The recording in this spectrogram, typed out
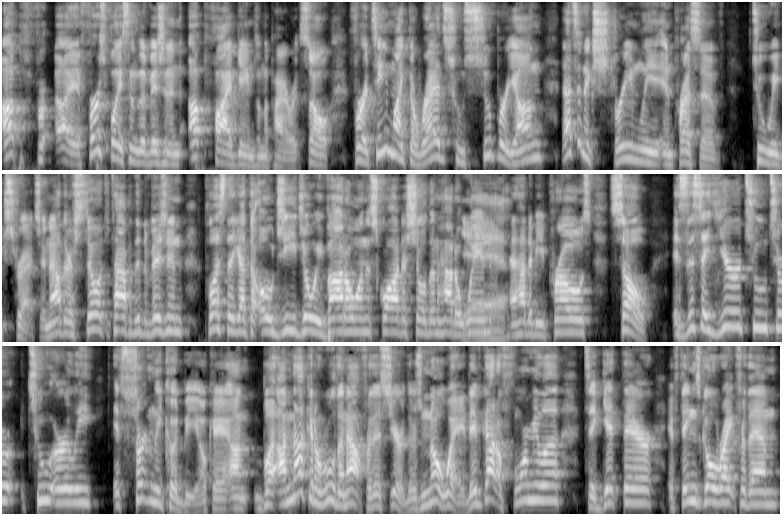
up for, uh, first place in the division and up five games on the Pirates. So for a team like the Reds, who's super young, that's an extremely impressive two week stretch. And now they're still at the top of the division. Plus, they got the OG Joey Votto on the squad to show them how to yeah. win and how to be pros. So, is this a year or two too, too early? It certainly could be, okay? Um, but I'm not going to rule them out for this year. There's no way. They've got a formula to get there if things go right for them.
